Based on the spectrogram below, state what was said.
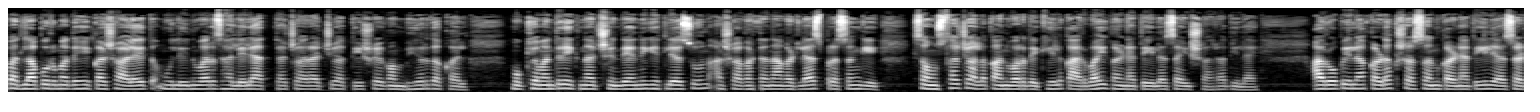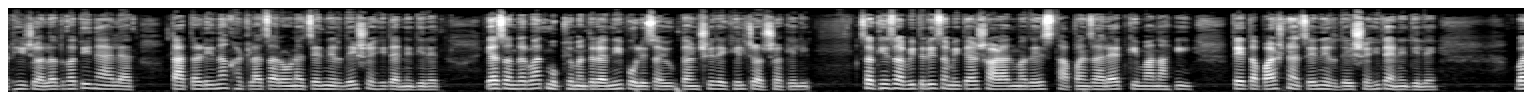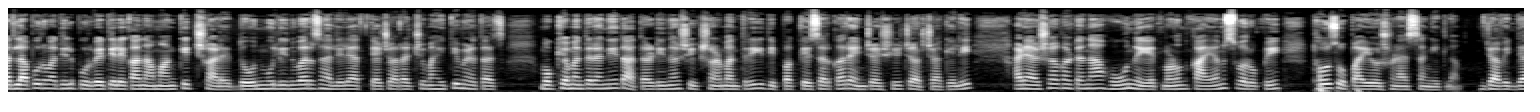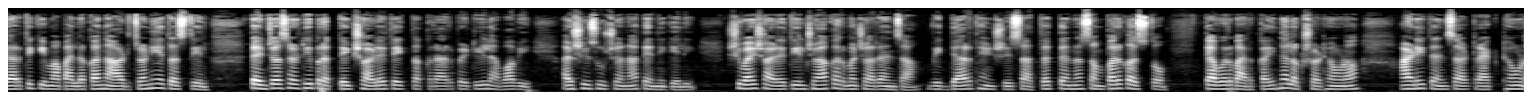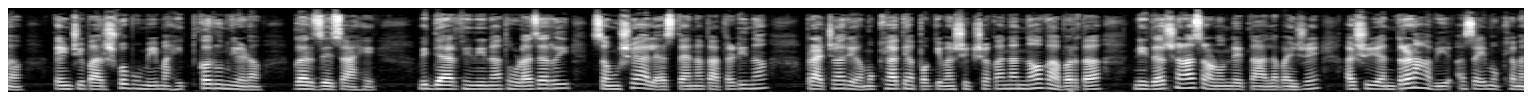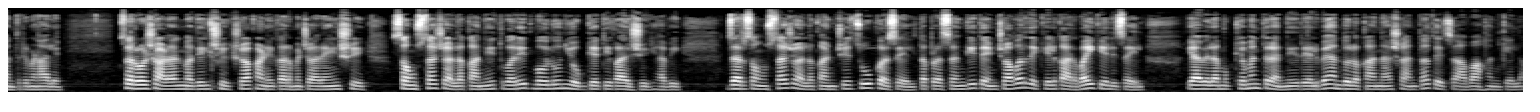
बदलापूरमध्ये एका शाळेत मुलींवर झालेल्या अत्याचाराची अतिशय गंभीर दखल मुख्यमंत्री एकनाथ शिंदे यांनी घेतली असून अशा घटना घडल्यास प्रसंगी संस्था चालकांवर देखील कारवाई करण्यात येईल असा इशारा दिलाय. आरोपीला कडक शासन करण्यात येईल यासाठी जलदगती न्यायालयात तातडीनं खटला चालवण्याचे निर्देशही त्यांनी दिलेत. या संदर्भात मुख्यमंत्र्यांनी पोलीस आयुक्तांशी देखील चर्चा केली. सखी सावित्री समित्या शाळांमध्ये स्थापन झाल्या आहेत किंवा नाही ते तपासण्याचे निर्देशही त्यांनी दिले. बदलापूरमधील पूर्वेतील एका नामांकित शाळेत दोन मुलींवर झालेल्या अत्याचाराची माहिती मिळताच मुख्यमंत्र्यांनी तातडीनं शिक्षण मंत्री दीपक केसरकर यांच्याशी चर्चा केली आणि अशा घटना होऊ नयेत म्हणून कायमस्वरूपी ठोस उपाययोजण्यास सांगितलं. ज्या विद्यार्थी किंवा पालकांना अडचणी येत असतील त्यांच्यासाठी प्रत्येक शाळेत एक तक्रारपेटी लावावी अशी सूचना त्यांनी केली. शिवाय शाळेतील ज्या कर्मचाऱ्यांचा विद्यार्थ्यांशी सातत्यानं संपर्क असतो त्यावर बारकाईनं लक्ष ठेवणं आणि त्यांचा ट्रॅक ठेवणं त्यांची पार्श्वभूमी माहीत करून घेणं गरजेचं आहे. विद्यार्थिनींना थोडा जरी संशय आल्यास त्यांना तातडीनं प्राचार्य मुख्याध्यापक किंवा शिक्षकांना न घाबरता निदर्शनास आणून देता आलं पाहिजे अशी यंत्रणा हवी असंही मुख्यमंत्री म्हणाले. सर्व शाळांमधील शिक्षक आणि कर्मचाऱ्यांशी संस्था चालकांनी त्वरित बोलून योग्य ती काळजी घ्यावी. जर संस्था चालकांची चूक असेल तर प्रसंगी त्यांच्यावर देखील कारवाई केली जाईल. यावेळेला मुख्यमंत्र्यांनी रेल्वे आंदोलकांना शांततेचं आवाहन केलं.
